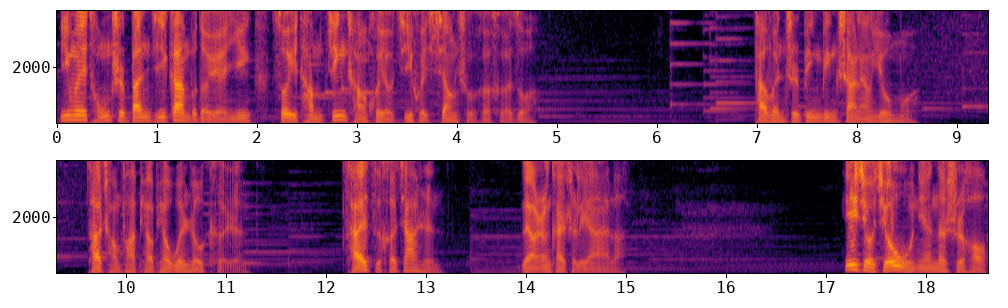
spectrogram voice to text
因为同是班级干部的原因，所以他们经常会有机会相处和合作。他文质彬彬、善良幽默，他长发飘飘、温柔可人，才子和佳人，两人开始恋爱了。一九九五年的时候，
